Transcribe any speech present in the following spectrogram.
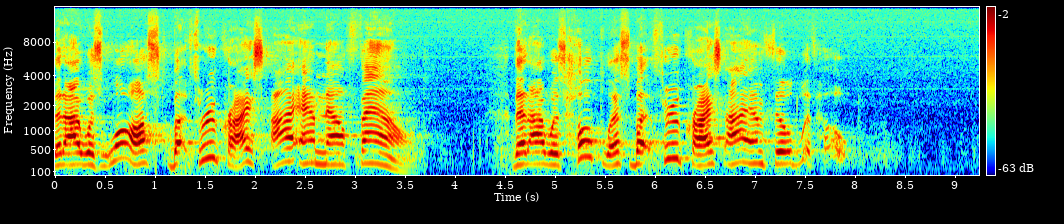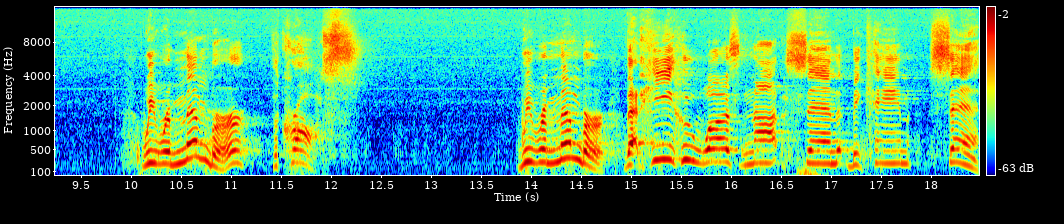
that I was lost, but through Christ I am now found. That I was hopeless, but through Christ I am filled with hope. We remember the cross. We remember that he who was not sin became sin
